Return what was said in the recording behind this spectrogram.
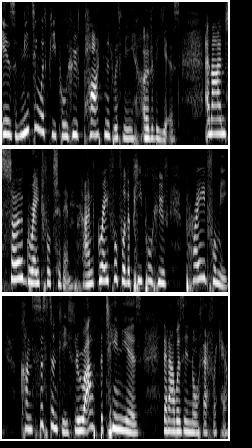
is meeting with people who've partnered with me over the years. And I'm so grateful to them. I'm grateful for the people who've prayed for me consistently throughout the 10 years that I was in North Africa.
